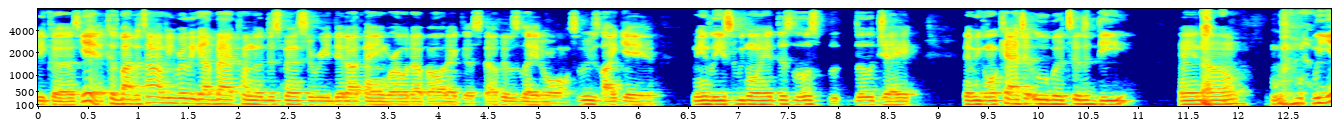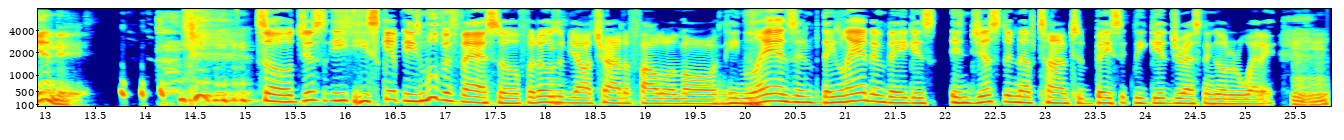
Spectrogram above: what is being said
because yeah, because by the time we really got back from the dispensary, did our thing, rolled up, all that good stuff, it was later on. So we was like, yeah, me and Lisa, we gonna hit this little little J, then we gonna catch an Uber to the D, and um, we in there. So just he, he skipped. He's moving fast. So for those of y'all trying to follow along, he lands in. They land in Vegas in just enough time to basically get dressed and go to the wedding. hmm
